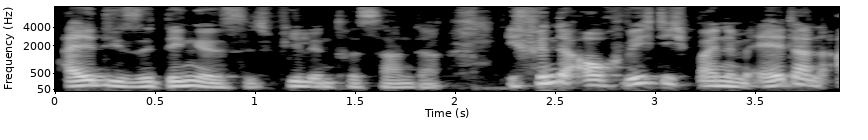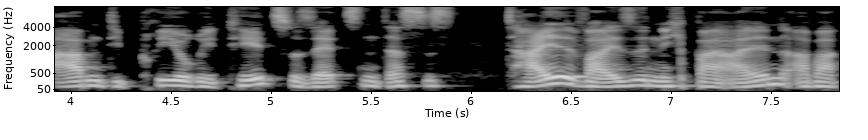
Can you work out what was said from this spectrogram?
all diese Dinge. Es ist viel interessanter. Ich finde auch wichtig, bei einem Elternabend die Priorität zu setzen, dass es teilweise, nicht bei allen, aber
